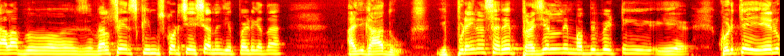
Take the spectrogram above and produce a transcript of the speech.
చాలా వెల్ఫేర్ స్కీమ్స్ కూడా చేశానని చెప్పాడు కదా. అది కాదు. ఎప్పుడైనా సరే ప్రజల్ని మభ్యపెట్టి కొడితే ఏను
